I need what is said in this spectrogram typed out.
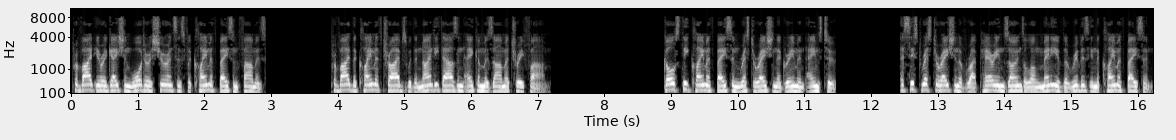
Provide irrigation water assurances for Klamath Basin farmers. Provide the Klamath tribes with a 90,000-acre Mazama tree farm. Golsthi-Klamath Basin Restoration Agreement aims to assist restoration of riparian zones along many of the rivers in the Klamath Basin,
